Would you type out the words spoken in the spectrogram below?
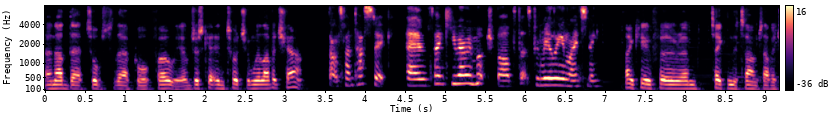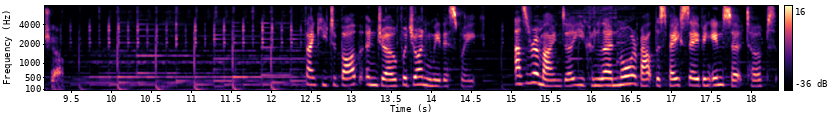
and add their tubs to their portfolio, just get in touch and we'll have a chat. Sounds fantastic. Um, thank you very much, Bob. That's been really enlightening. Thank you for um, taking the time to have a chat. Thank you to Bob and Jo for joining me this week. As a reminder, you can learn more about the space saving insert tubs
